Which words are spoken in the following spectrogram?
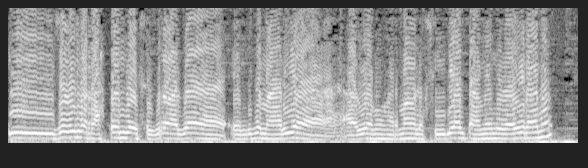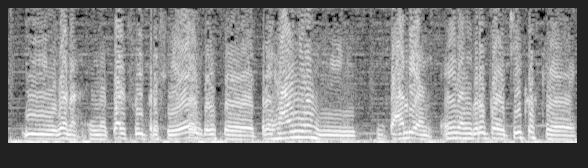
Y yo vengo raspando eso. Yo allá en Villa María habíamos armado la filial también de Belgrano y bueno, en el cual fui presidente, tres años y, también era un grupo de chicos que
